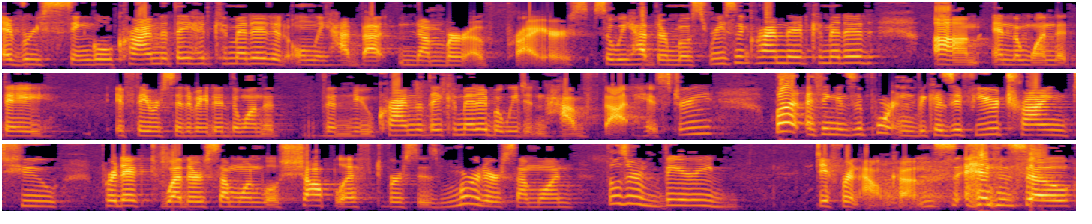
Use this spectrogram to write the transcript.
every single crime that they had committed. It only had that number of priors. So we had their most recent crime they had committed um, and the one that they, if they recidivated, the one that the new crime that they committed, but we didn't have that history. But I think it's important because if you're trying to predict whether someone will shoplift versus murder someone, those are very different outcomes. And so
